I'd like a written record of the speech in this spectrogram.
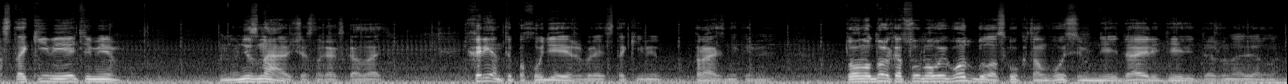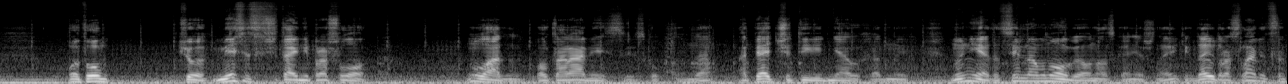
с такими этими, ну, не знаю, честно, как сказать. Хрен ты похудеешь, блядь, с такими праздниками то оно только отцу Новый год было, сколько там, 8 дней, да, или 9 даже, наверное. Потом, что, месяц, считай, не прошло. Ну ладно, полтора месяца или сколько там, да. Опять 4 дня выходных. Ну нет, это сильно много у нас, конечно, этих. Дают расслабиться.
